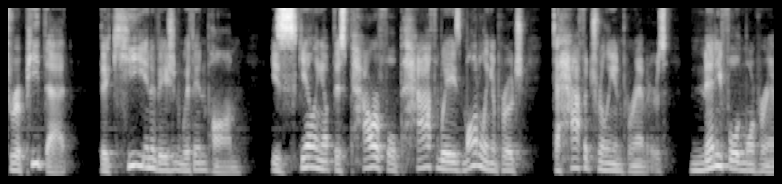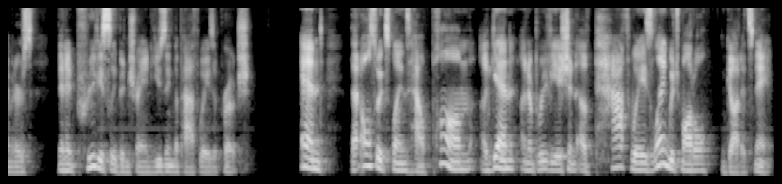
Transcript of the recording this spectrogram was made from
To repeat that, the key innovation within PaLM is scaling up this powerful pathways modeling approach to half a trillion parameters, many fold more parameters than had previously been trained using the pathways approach. And that also explains how PaLM, again, an abbreviation of Pathways Language Model, got its name.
